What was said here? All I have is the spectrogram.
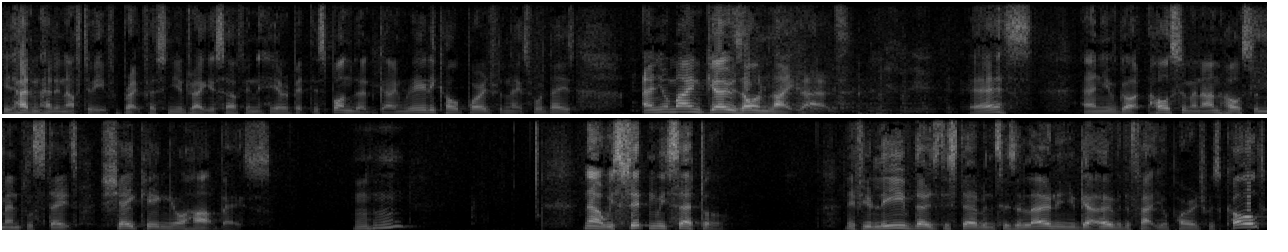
you hadn't had enough to eat for breakfast and you drag yourself in here a bit despondent, going really cold porridge for the next four days. And your mind goes on like that. yes? And you've got wholesome and unwholesome mental states shaking your heart base. Mm-hmm. Now we sit and we settle. And if you leave those disturbances alone and you get over the fact your porridge was cold,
